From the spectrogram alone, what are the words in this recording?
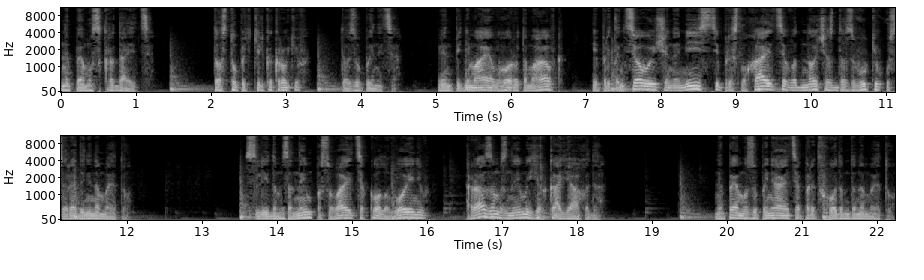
Непему скрадається. То ступить кілька кроків, то зупиниться. Він піднімає вгору томагавк і, пританцьовуючи на місці, прислухається водночас до звуків усередині намету. Слідом за ним посувається коло воїнів, разом з ними гірка ягода. Непему зупиняється перед входом до намету.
